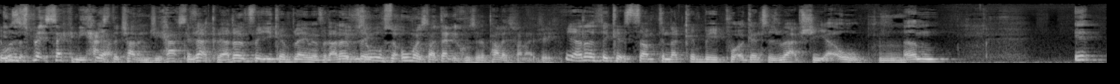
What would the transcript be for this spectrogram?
In was a- split second, he has Yeah. the challenge. He has to. Exactly. I don't think you can blame him for that. I don't It was think. also almost identical to the Palace one, actually. Yeah, I don't think it's something that can be put against his rap sheet at all. Hmm. Um, it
